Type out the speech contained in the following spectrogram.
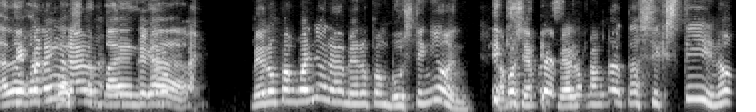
Alam ko Teka na yun, watch ah. ng bayan ka. Meron, meron pang kwan yun, ha? meron pang boosting yun. Tapos siyempre, meron kang ka, tapos 60, no?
